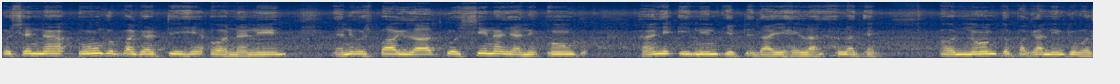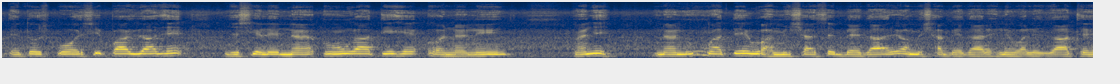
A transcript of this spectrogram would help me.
اسے نہ اونگ پکڑتی ہے اور نہ نیند۔ یعنی اس پاک ذات کو سینہ یعنی اونگ ہاں جی نیند کی ابتدائی حالت ہے۔ اور نوم تو پکڑ نیند کو بولتے ہیں۔ تو اس کو ایسی پاک ذات ہے جس کے لیے نہ اونگ آتی ہے اور نہ نیند۔ ہاں جی نہ آتے وہ ہمیشہ سے بیدار ہے، ہمیشہ بیدار رہنے والی ذات ہے۔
